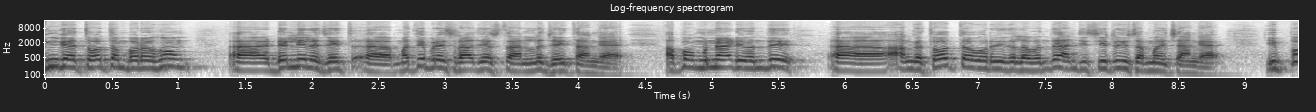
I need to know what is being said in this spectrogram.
இங்கே தோத்த பிறகும் டெல்லியில் ஜெயித் மத்திய பிரதேஷ் ராஜஸ்தானில் ஜெயித்தாங்க. அப்போ முன்னாடி வந்து அங்கே தோத்த ஒரு இதில் வந்து அஞ்சு சீட்டுக்கு சம்மதிச்சாங்க. இப்போ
